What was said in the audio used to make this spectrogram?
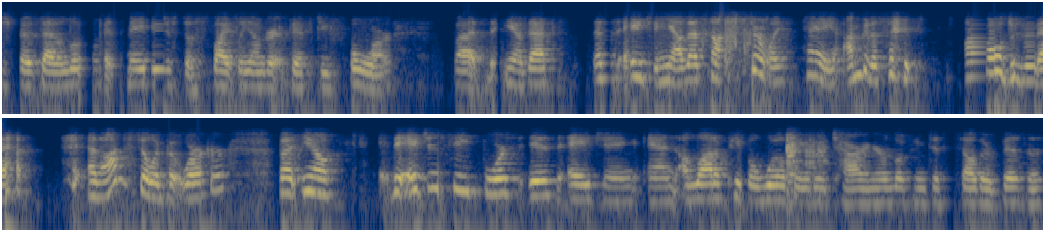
shows that a little bit, maybe just a slightly younger at 54, but you know that's that's aging. Yeah, that's not certainly. Hey, I'm going to say I'm older than that, and I'm still a good worker. But you know, the agency force is aging, and a lot of people will be retiring or looking to sell their business.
